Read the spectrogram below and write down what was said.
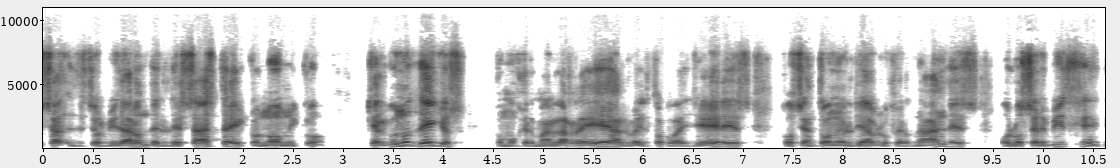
se olvidaron del desastre económico que algunos de ellos como Germán Larrea, Alberto Valleres, José Antonio el Diablo Fernández o los Servitje,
